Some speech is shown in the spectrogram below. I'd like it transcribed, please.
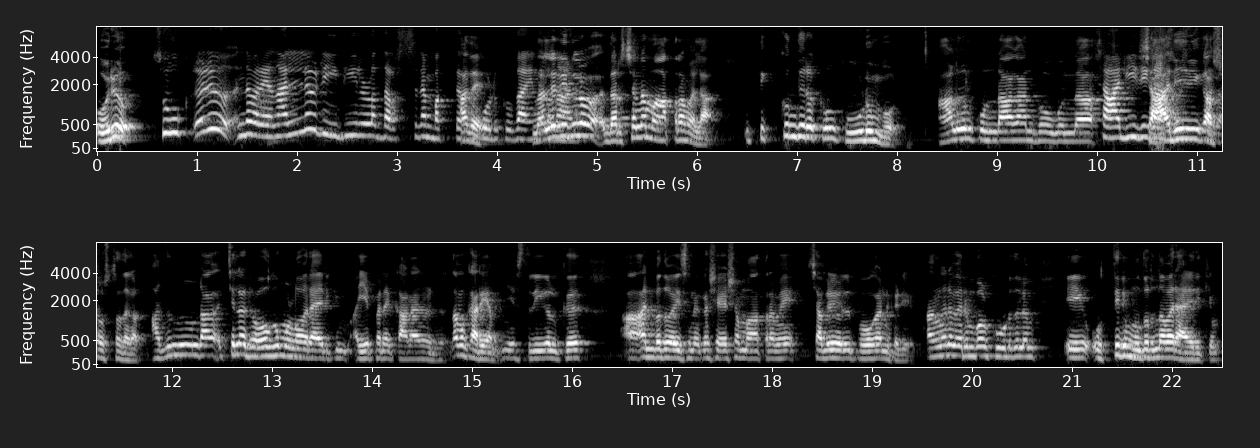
ഒരു ഒരു എന്താ പറയാ നല്ല രീതിയിലുള്ള ദർശനം ഭക്തർക്ക്. കൊടുക്കുക നല്ല രീതിയിലുള്ള ദർശനം മാത്രമല്ല ഈ തിക്കും തിരക്കും കൂടുമ്പോൾ ആളുകൾക്ക് ഉണ്ടാകാൻ പോകുന്ന ശാരീരിക അസ്വസ്ഥതകൾ. അതിൽ നിന്നുണ്ടാ ചില രോഗമുള്ളവരായിരിക്കും അയ്യപ്പനെ കാണാൻ വരുന്നത്. നമുക്കറിയാം ഈ സ്ത്രീകൾക്ക് അൻപത് വയസ്സിനൊക്കെ ശേഷം മാത്രമേ ശബരിമലയിൽ പോകാൻ കഴിയൂ. അങ്ങനെ വരുമ്പോൾ കൂടുതലും ഈ ഒത്തിരി മുതിർന്നവരായിരിക്കും.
